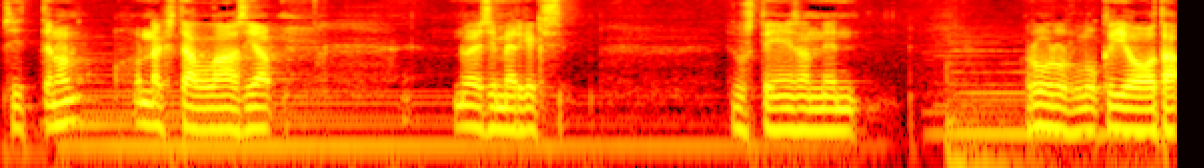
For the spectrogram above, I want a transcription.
sitten on onneksi tällaisia, no esimerkiksi justiinsa niin ruudun lukijoota,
